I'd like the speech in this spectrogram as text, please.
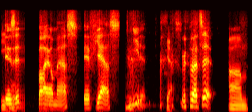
Is it biomass? If yes, eat it. Yes. That's it. Um,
